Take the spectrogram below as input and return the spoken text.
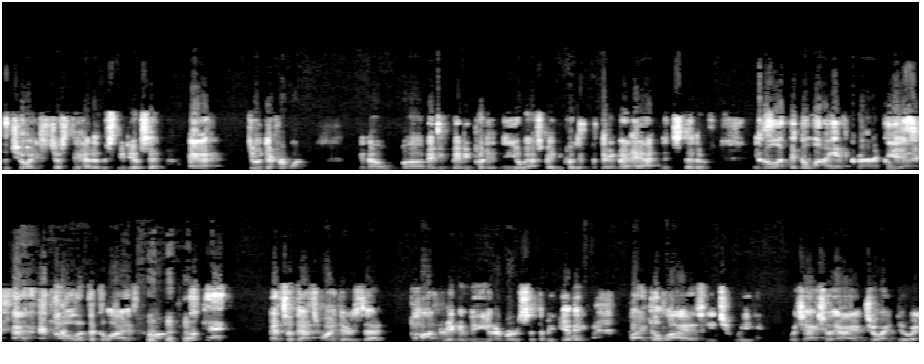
the choice. Just the head of the studio said, "Eh, do a different one." You know, uh, maybe maybe put it in the U.S. Maybe put it there in Manhattan instead of call it the Goliath Chronicles. Yeah, call it the Goliath Chronicles. okay. And so that's why there's that pondering of the universe at the beginning by Goliath each week, which actually I enjoyed doing.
